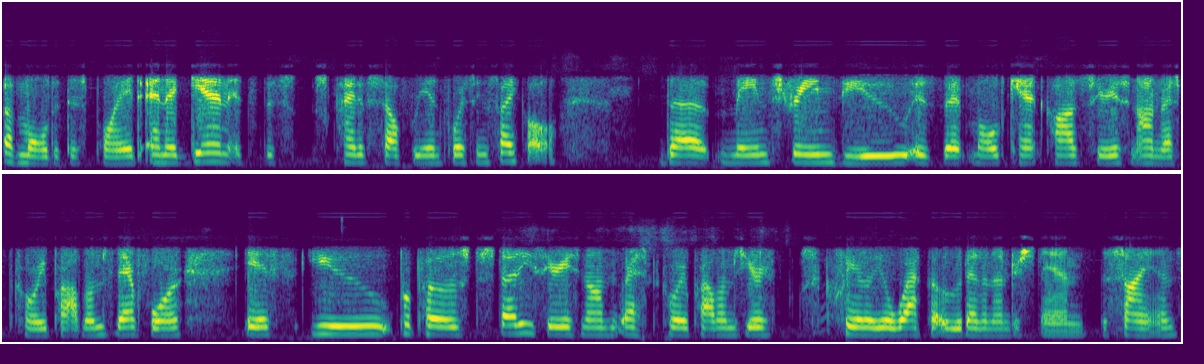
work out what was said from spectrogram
of mold at this point. And again, it's this kind of self-reinforcing cycle. The mainstream view is that mold can't cause serious non-respiratory problems. Therefore, if you propose to study serious non-respiratory problems, you're clearly a wacko who doesn't understand the science.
